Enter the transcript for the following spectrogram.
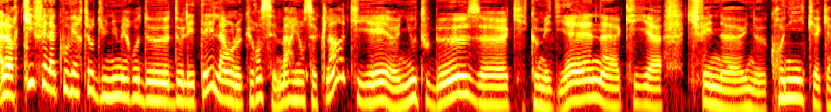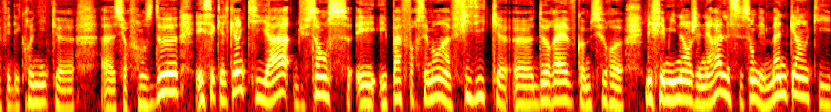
Alors, qui fait la couverture du numéro de, de l'été? Là, en l'occurrence, c'est Marion Seclin, qui est euh, une youtubeuse, euh, qui est comédienne, euh, qui, qui fait une, une chronique, qui a fait des chroniques sur France 2. Et c'est quelqu'un qui a du sens et, et pas forcément un physique de rêve comme sur les féminins en général. Ce sont des mannequins qui,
